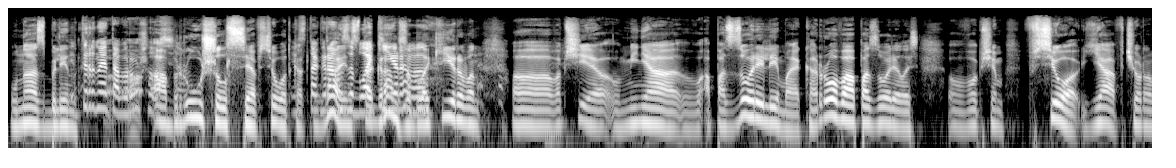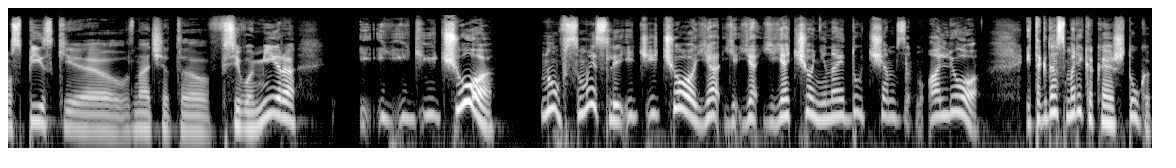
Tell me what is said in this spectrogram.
у нас, блин... Интернет а- обрушился. Обрушился, все вот как... Инстаграм да, Инстаграм заблокирован. заблокирован. А, вообще меня опозорили, моя корова опозорилась. В общем, все, я в черном списке, значит, э, всего мира. И, и, и, и чё? Ну, в смысле, и, и чё? Я, я, я, я чё, не найду чем... За... Ну, алло. И тогда смотри, какая штука.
